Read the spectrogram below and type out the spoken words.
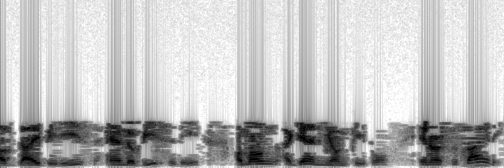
of diabetes and obesity among, again, young people in our society.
